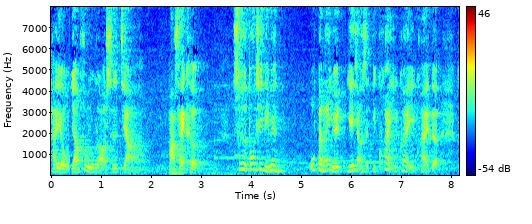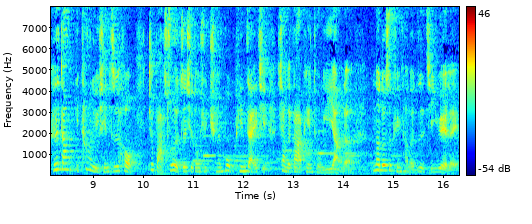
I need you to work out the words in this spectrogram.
还有杨富如老师讲马赛克。所有东西里面，我本来以为演讲是一块一块一块的，可是当一趟旅行之后，就把所有这些东西全部拼在一起，像个大拼图一样的，那都是平常的日积月累。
